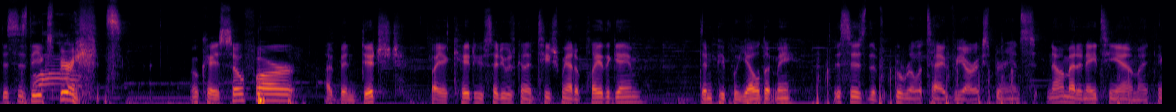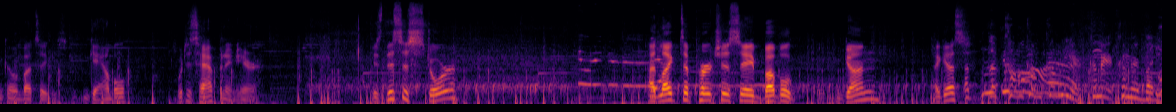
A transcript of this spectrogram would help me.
This is the experience. Okay, so far I've been ditched by a kid who said he was going to teach me how to play the game. Then people yelled at me. This is the Gorilla Tag VR experience. Now I'm at an ATM. I think I'm about to gamble. What is happening here? Is this a store? I'd like to purchase a bubble gun, I guess. Look, come, come, come here. Come here, come here, buddy.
